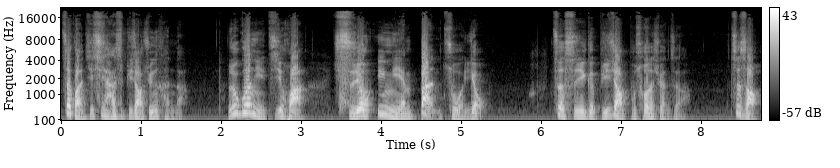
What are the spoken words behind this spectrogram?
这款机器还是比较均衡的。如果你计划使用一年半左右，这是一个比较不错的选择。至少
